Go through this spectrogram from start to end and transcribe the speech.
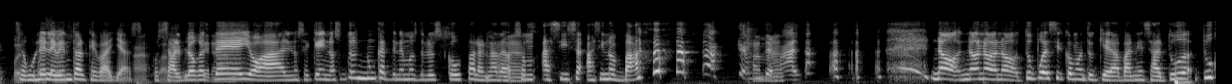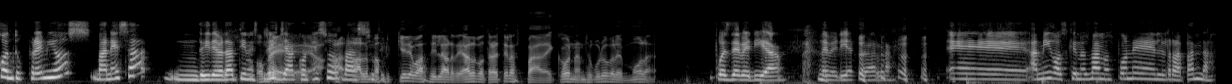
Ah, pues, según pues el evento al que vayas. Ah, pues vale. al Blogger. Day o al no sé qué. Y nosotros nunca tenemos dress code para nada. Son- así, así nos va. Qué de mal. No, no, no, no. Tú puedes ir como tú quieras, Vanessa. Tú, tú con tus premios, Vanessa, y de verdad tienes Hombre, tres, ya con eso a, a vas. lo mejor quiere vacilar de algo, tráete la espada de Conan, seguro que les mola. Pues debería, debería llevarla. Eh, amigos, que nos vamos. Pone el rapanda.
